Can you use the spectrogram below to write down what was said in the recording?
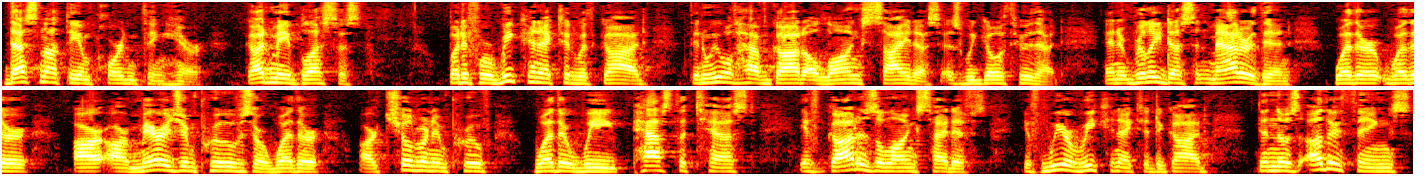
that's not the important thing here. God may bless us. But if we're reconnected with God, then we will have God alongside us as we go through that. And it really doesn't matter then whether, whether our, our marriage improves or whether our children improve, whether we pass the test. If God is alongside us, if we are reconnected to God, then those other things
